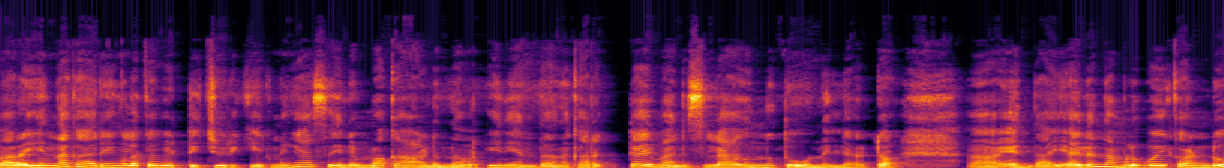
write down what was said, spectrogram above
പറയുന്ന കാര്യങ്ങളൊക്കെ വെട്ടിച്ചുരുക്കിയിട്ടുണ്ടെങ്കിൽ ആ സിനിമ കാണുന്നവർക്ക് ഇനി എന്താണെന്ന് കറക്റ്റായി മനസ്സിലാകുമെന്ന് തോന്നില്ല കേട്ടോ. എന്തായാലും നമ്മൾ പോയി കണ്ടു.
